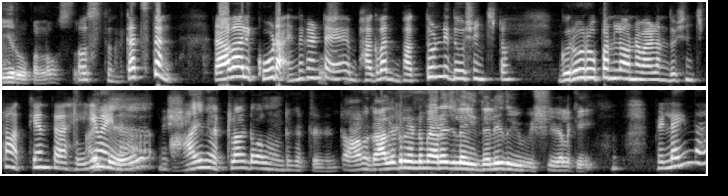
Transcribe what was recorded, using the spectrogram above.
ఈ రూపంలో వస్తుంది. వస్తుంది. ఖచ్చితంగా. రావాలి కూడా. ఎందుకంటే భగవద్ భక్తుడిని దూషించటం గురువు రూపంలో ఉన్న వాళ్ళని దూషించటం అత్యంత హేయమైన ఆయన ఎట్లాంటి వాళ్ళని అంటగట్టాడంటే ఆమెకు ఆల్రెడీ రెండు మ్యారేజ్లు అయ్యి తెలియదు ఈ విషయాలకి. పెళ్ళయిందా?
